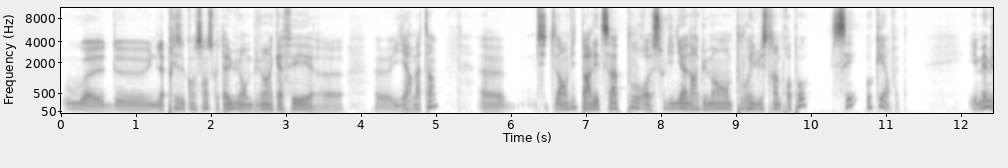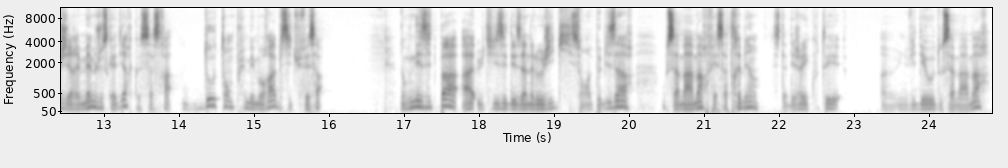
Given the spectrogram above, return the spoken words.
ou euh, de la prise de conscience que tu as eue en buvant un café hier matin, si tu as envie de parler de ça pour souligner un argument, pour illustrer un propos, c'est ok en fait. Et même, j'irais même jusqu'à dire que ça sera d'autant plus mémorable si tu fais ça. Donc n'hésite pas à utiliser des analogies qui sont un peu bizarres. Oussama Hamar fait ça très bien. Si tu as déjà écouté euh, une vidéo d'Oussama Hamar,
